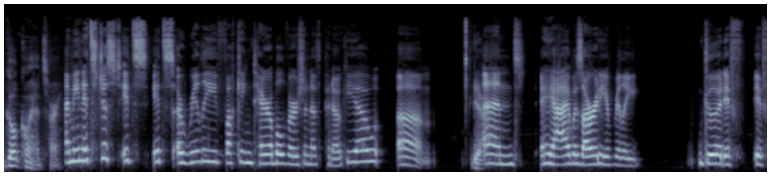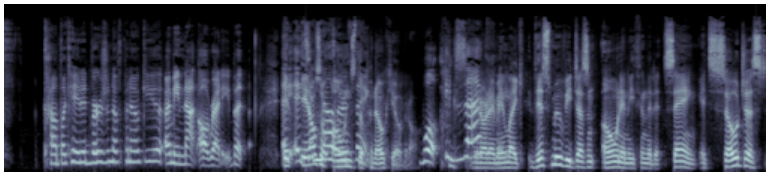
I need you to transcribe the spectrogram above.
go go ahead. Sorry. I mean, it's just it's it's a really fucking terrible version of Pinocchio. Um, Yeah. and AI was already a really good, if if complicated version of Pinocchio. I mean, not already, but It, it's it also another owns the thing. Pinocchio of it all. Well, exactly. You know what I mean? Like this movie doesn't own anything that it's saying. It's so just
